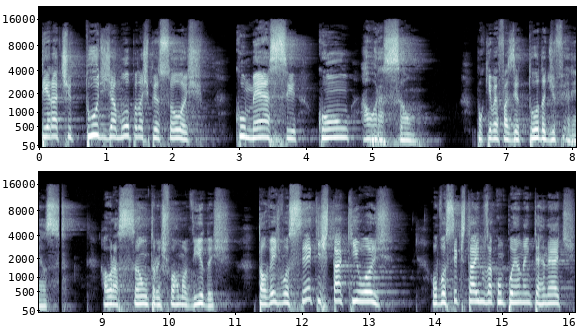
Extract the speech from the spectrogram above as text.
ter atitude de amor pelas pessoas, comece com a oração, porque vai fazer toda a diferença. A oração transforma vidas. Talvez você que está aqui hoje, ou você que está aí nos acompanhando na internet,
